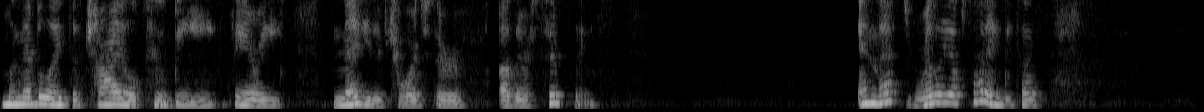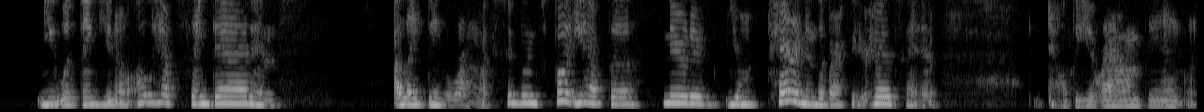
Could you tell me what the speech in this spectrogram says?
manipulate the child to be very negative towards their other siblings. And that's really upsetting because you would think, you know, oh, we have the same dad and I like being around my siblings, but you have the narrative, your parent in the back of your head saying, don't be around them,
